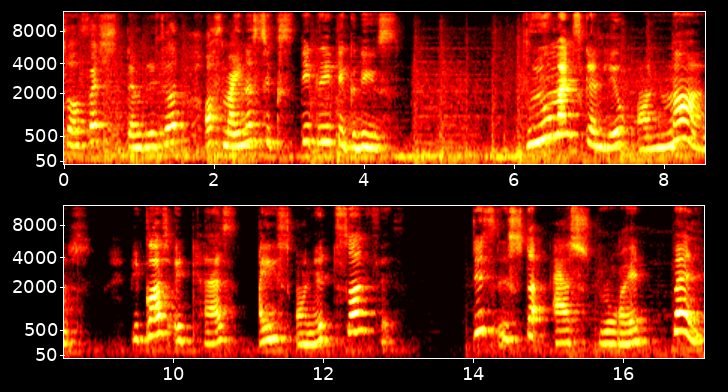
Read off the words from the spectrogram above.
surface temperature of minus 63 degrees. Humans can live on Mars because it has ice on its surface. This is the asteroid belt.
